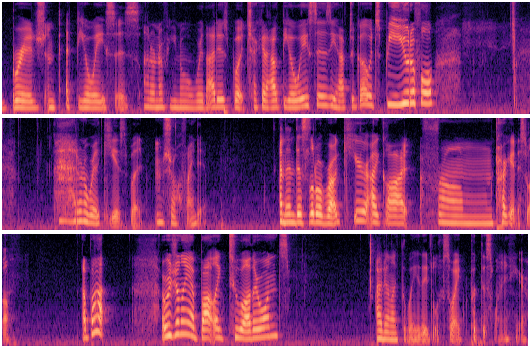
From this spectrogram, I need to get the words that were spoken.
bridge and at the oasis. I don't know if you know where that is but check it out. The oasis you have to go. It's beautiful. I don't know where the key is but i'm sure i'll find it. And then this little rug here i got from target as well. I bought originally i bought like two other ones. I didn't like the way they look, so I put this one in here.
